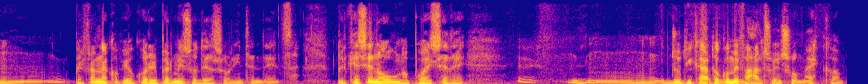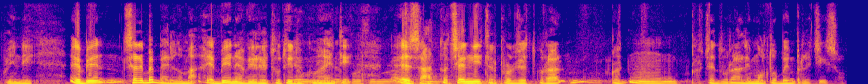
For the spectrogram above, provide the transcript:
mm, per fare una copia occorre il permesso della sovrintendenza, perché se no uno può essere eh, giudicato come falso, insomma, ecco, quindi ben, sarebbe bello, ma è bene avere tutti i documenti. Esatto, c'è un iter procedurale, mm, procedurale molto ben preciso.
